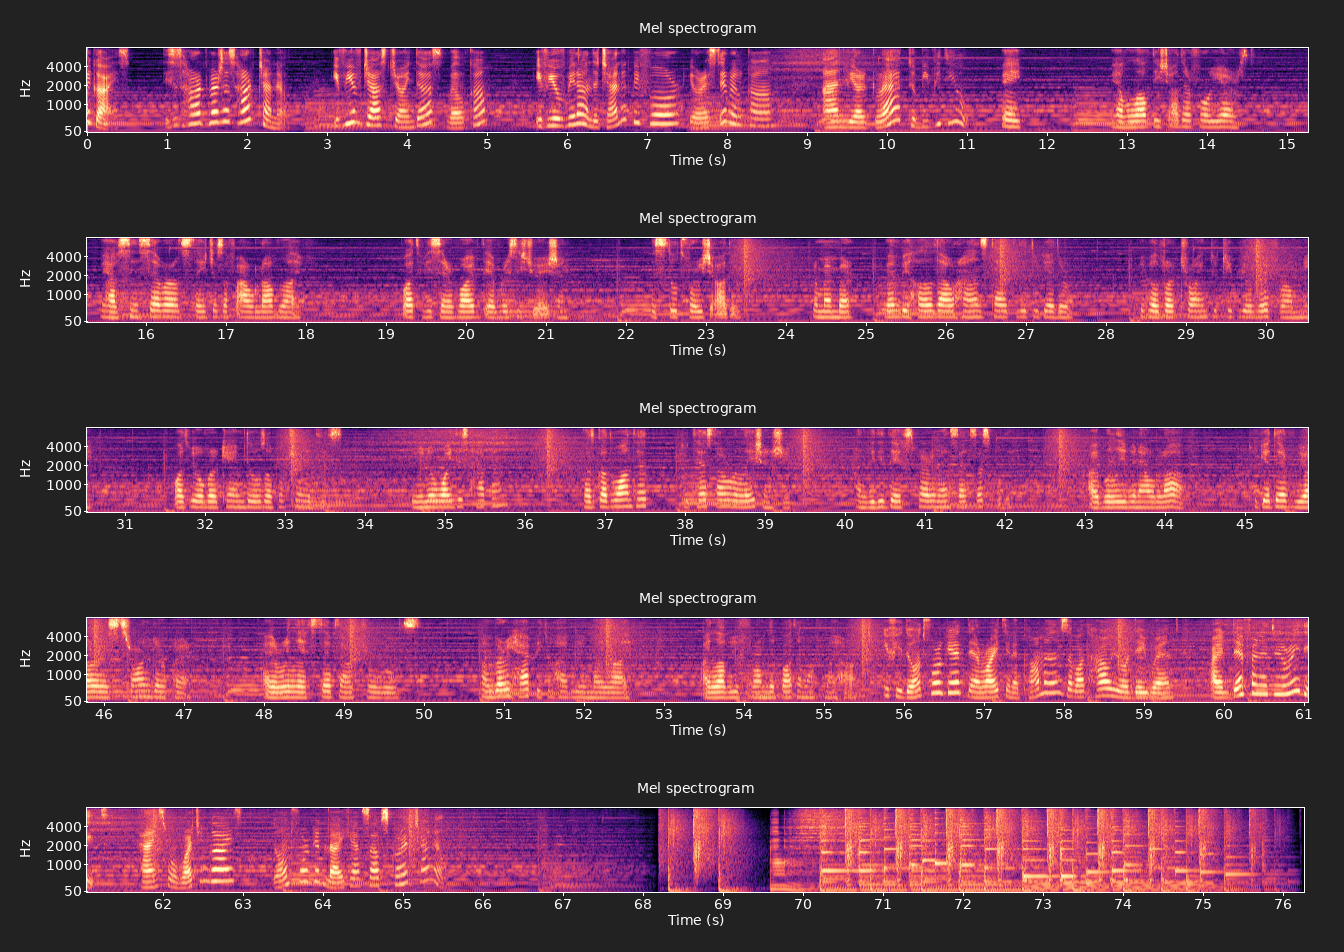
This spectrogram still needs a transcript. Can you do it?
Hi guys, this is Heart vs Heart channel. If you've just joined us, welcome. If you've been on the channel before, you're still welcome. And we are glad to be with you. Babe, we have loved each other for years. We have seen several stages of our love life. But we survived every situation. We stood for each other. Remember when we held our hands tightly together People were trying to keep you away from me, but we overcame those opportunities. Do you know why this happened? Because God wanted to test our relationship, and we did the experiment successfully. I believe in our love. Together we are a stronger pair. I really accept our true roots. I'm very happy to have you in my life. I love you from the bottom of my heart. If you don't forget, then write in the comments about how your day went. I'll definitely read it. Thanks for watching guys. Don't forget like and subscribe channel.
